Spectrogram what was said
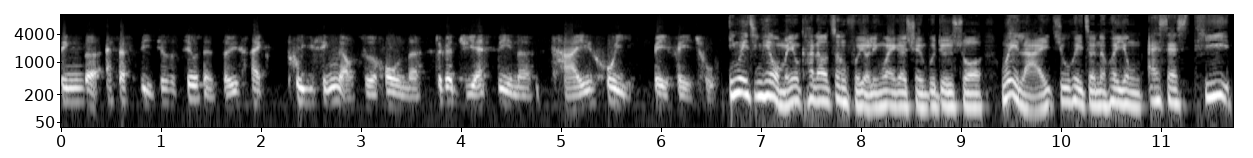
新的 SSD，就是 Sales and Service Tax 推行了之后呢，这个 GSD 呢才会被废除。因为今天我们又看到政府有另外一个宣布，就是说未来就会真的会用 SST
